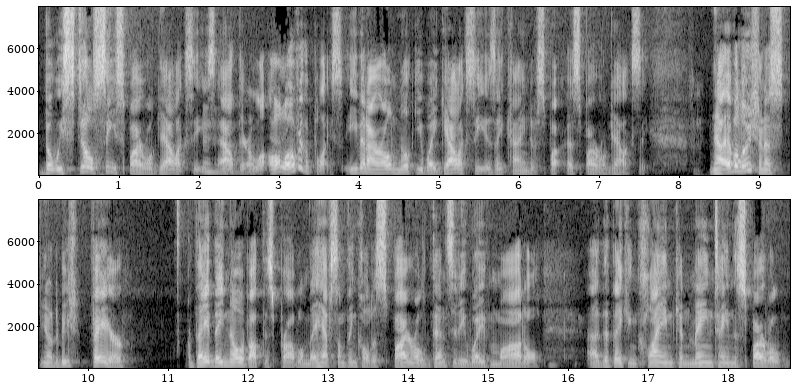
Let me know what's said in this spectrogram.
But we still see spiral galaxies mm-hmm. out there all over the place. Even our own Milky Way galaxy is a kind of sp- a spiral galaxy. Now, evolutionists, you know, to be fair, they, they know about this problem. They have something called a spiral density wave model. Okay uh, that they can claim can maintain the spiral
